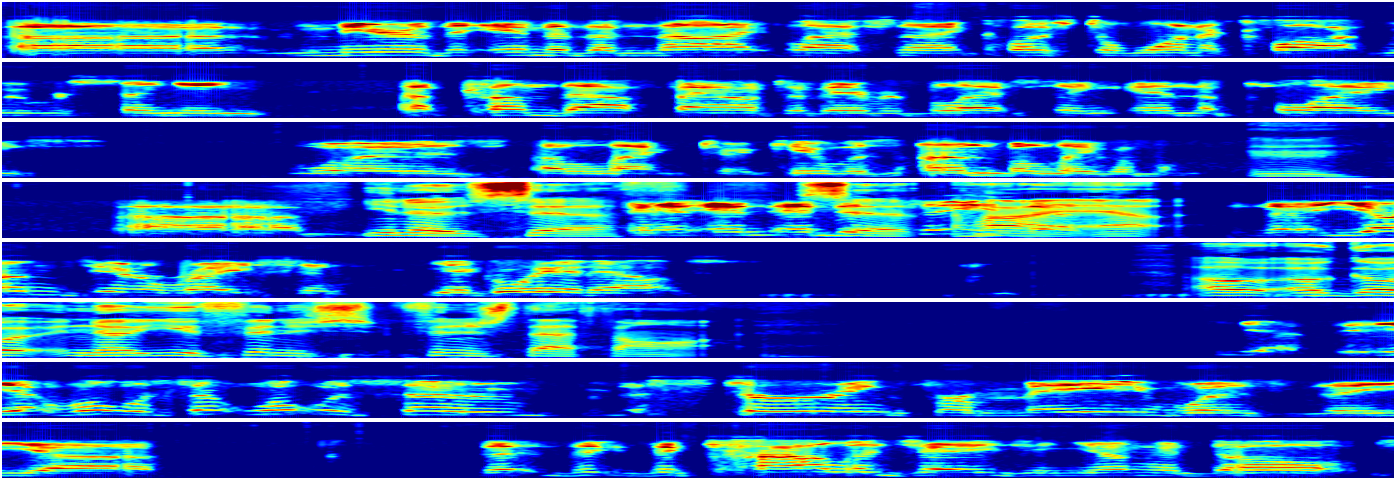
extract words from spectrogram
uh, near the end of the night last night, close to one o'clock, we were singing uh, "Come Thou Fount of Every Blessing," and the place was electric. It was unbelievable. Um, You know, Seth. and and, and see hi. the, Al- the young generation. Yeah, go ahead, Alex. oh, oh, go. No, you finish finish that thought. Yeah, yeah. What was so, what was so stirring for me was the uh, the, the the college age and young adults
